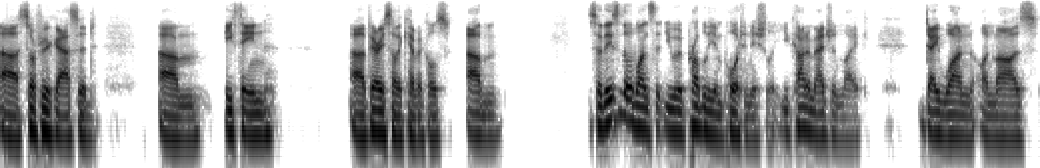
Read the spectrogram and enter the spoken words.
sulfuric acid, um, ethene, uh, various other chemicals. Um, so these are the ones that you would probably import initially. You can't imagine like day one on Mars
